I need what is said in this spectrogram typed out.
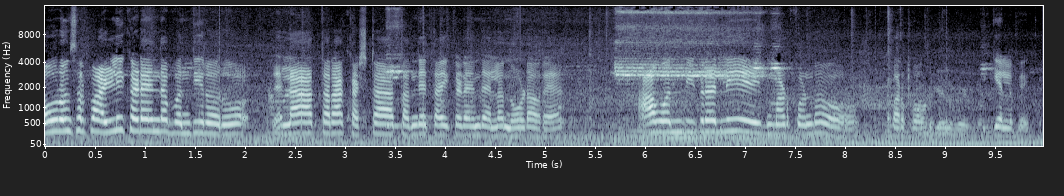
ಒಂದು ಸ್ವಲ್ಪ ಹಳ್ಳಿ ಕಡೆಯಿಂದ ಬಂದಿರೋರು ಎಲ್ಲ ಥರ ಕಷ್ಟ ತಂದೆ ತಾಯಿ ಕಡೆಯಿಂದ ಎಲ್ಲ ನೋಡವ್ರೆ. ಆ ಒಂದು ಇದರಲ್ಲಿ ಇದು ಮಾಡಿಕೊಂಡು ಬರ್ಬೋದು ಗೆಲ್ಬೇಕು. ಗೆಲ್ಲಬೇಕು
